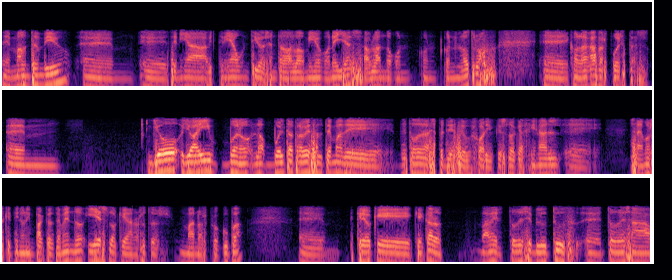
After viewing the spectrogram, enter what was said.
en Mountain View, eh, eh, tenía tenía un tío sentado al lado mío con ellas, hablando con, con, con el otro, eh, con las gafas puestas. Eh, yo, yo ahí, bueno, la vuelta otra vez al tema de, de toda la experiencia de usuario, que es lo que al final eh, sabemos que tiene un impacto tremendo y es lo que a nosotros más nos preocupa. Eh, creo que, que, claro, a ver, todo ese Bluetooth, eh, todo esa,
